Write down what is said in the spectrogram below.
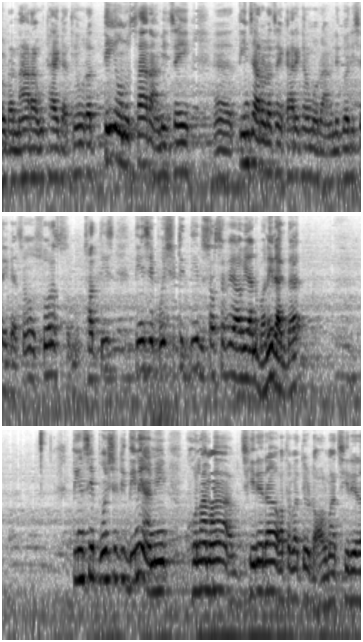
एउटा नारा उठाएका थियौँ र त्यही अनुसार हामी चाहिँ तिन चारवटा चाहिँ कार्यक्रमहरू हामीले गरिसकेका छौँ। सोह्र छत्तिस तिन सय पैँसठी दिन सरसफाइ अभियान भनिराख्दा तिन सय पैँसठी दिनै हामी खोलामा छिरेर अथवा त्यो ढलमा छिरेर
